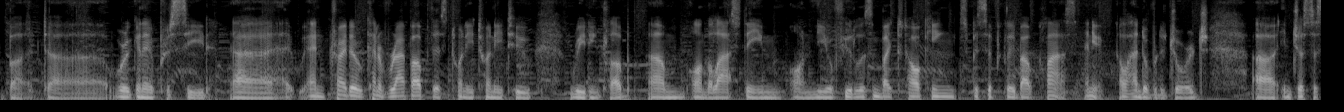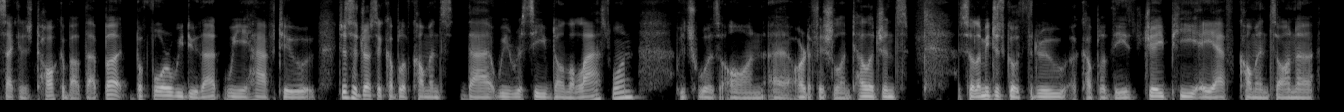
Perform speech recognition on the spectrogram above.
but uh, we're going to proceed uh, and try to kind of wrap up this 2022 reading club um, on the last theme on neo feudalism by talking specifically about class. Anyway, I'll hand over to George uh, in just a second to talk about that. But before we do that, we have to just address a couple of comments that we received on the last one, which was on uh, artificial intelligence. So let me just go through a couple of these. JPAF comments on a uh,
